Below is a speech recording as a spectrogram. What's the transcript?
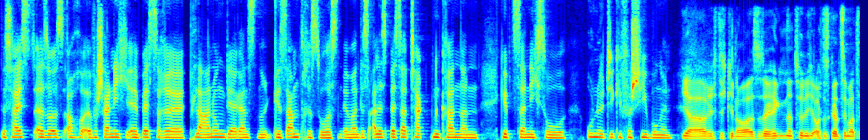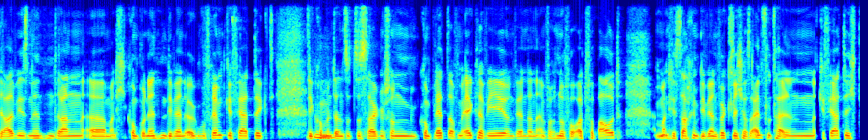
Das heißt also, es ist auch äh, wahrscheinlich eine bessere Planung der ganzen Gesamtressourcen. Wenn man das alles besser takten kann, dann gibt es da nicht so unnötige Verschiebungen. Ja, richtig, genau. Also da hängt natürlich auch das ganze Materialwesen hinten dran. Äh, manche Komponenten, die werden irgendwo fremdgefertigt. Die kommen mhm. dann sozusagen schon komplett auf dem LKW und werden dann einfach nur vor Ort verbaut. Manche Sachen, die werden wirklich aus Einzelteilen gefertigt,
